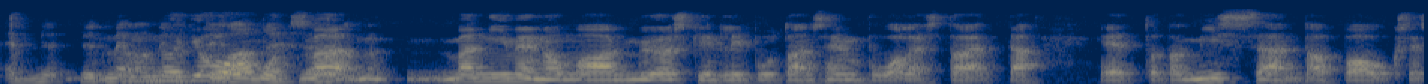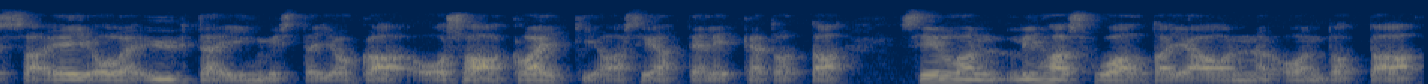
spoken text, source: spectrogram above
että nyt, nyt meillä on No niin joo, mutta mä, mä nimenomaan myöskin liputan sen puolesta, että et tota, missään tapauksessa ei ole yhtä ihmistä, joka osaa kaikki asiat. Eli tota, silloin lihashuoltaja on, on tota,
